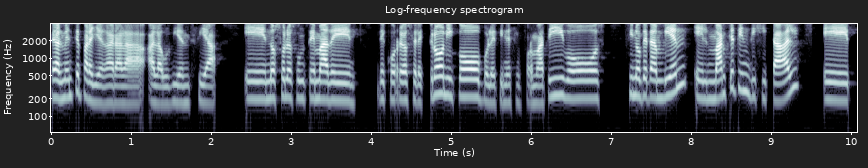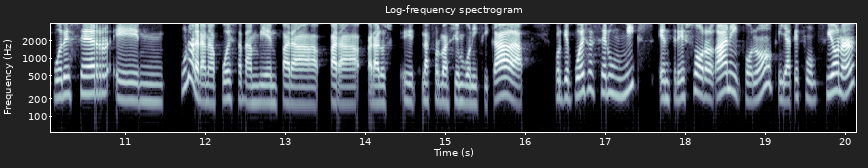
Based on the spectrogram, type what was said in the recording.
realmente para llegar a la, audiencia. Eh, no solo es un tema de, de correos electrónicos, boletines informativos, sino que también el marketing digital eh, puede ser em, una gran apuesta también para, para, eh, la formación bonificada, porque puedes hacer un mix entre eso orgánico, ¿no? Que ya te funciona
